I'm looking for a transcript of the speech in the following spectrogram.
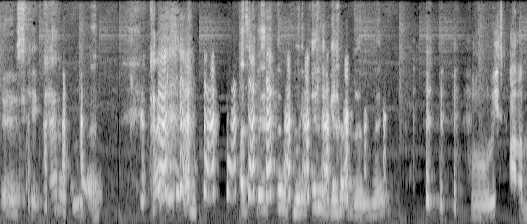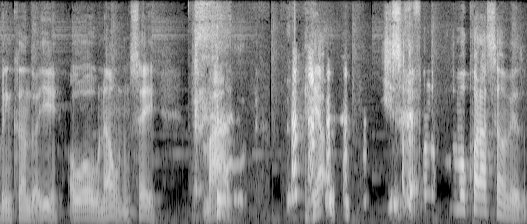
eu esqueci, caramba, caramba, as pessoas estão muito ligadas, né? O Luiz fala brincando aí, ou, ou não, não sei, mas real, isso eu tô falando do meu coração mesmo.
